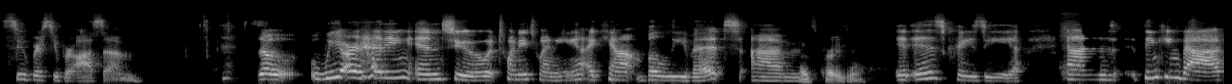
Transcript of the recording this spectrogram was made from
super super awesome. So we are heading into 2020. I can't believe it. Um, That's crazy. It is crazy. And thinking back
